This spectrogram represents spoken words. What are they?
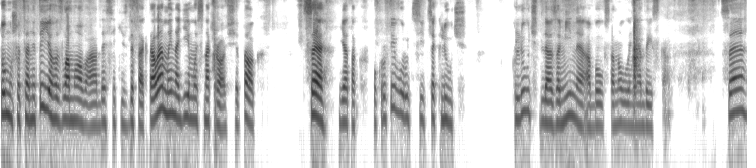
Тому що це не ти його зламав, а десь якісь дефекти. Але ми надіємось на краще. Так, це я так покрутив у руці, це ключ. Ключ для заміни або встановлення диска. Це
